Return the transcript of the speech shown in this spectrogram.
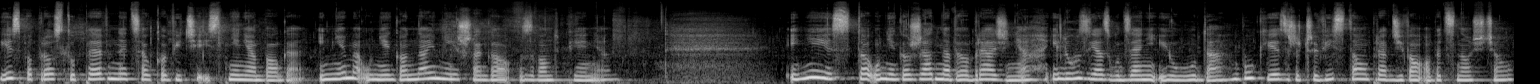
Jest po prostu pewny całkowicie istnienia Boga i nie ma u niego najmniejszego zwątpienia. I nie jest to u niego żadna wyobraźnia, iluzja, złudzenie i ułuda. Bóg jest rzeczywistą, prawdziwą obecnością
